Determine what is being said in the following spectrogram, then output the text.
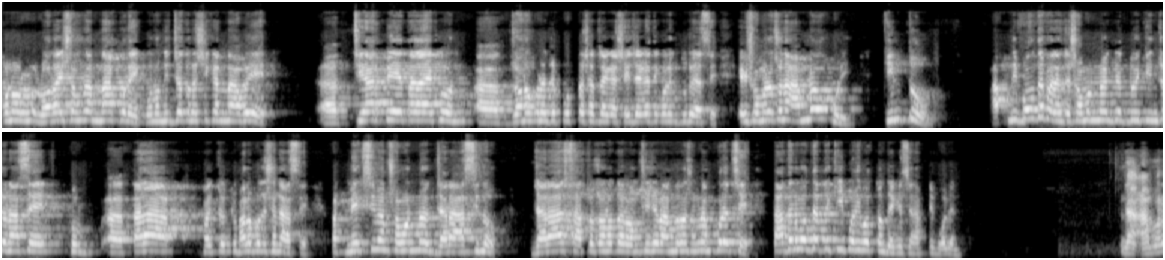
কোনো লড়াই সংগ্রাম না করে, কোনো নির্যাতনের শিকার না হয়ে চেয়ার পেয়ে তারা এখন জনগণের যে প্রত্যাশার জায়গা, সেই জায়গা থেকে অনেক দূরে আছে। এই সমালোচনা আমরাও করি। কিন্তু আপনি বলতে পারেন যে সমন্বয়কদের দুই, তিনজন আছে, খুব তারা হয়তো একটু ভালো পজিশনে আছে। বাট ম্যাক্সিমাম সমন্বয়ক যারা আসিল, যারা ছাত্র জনতার অংশ হিসেবে আন্দোলন সংগ্রাম করেছে, তাদের মধ্যে আপনি কি পরিবর্তন দেখেছেন? আপনি বলেন। না আমার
